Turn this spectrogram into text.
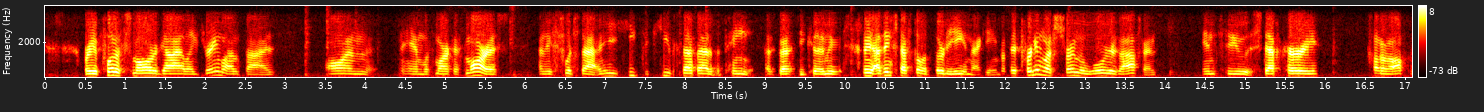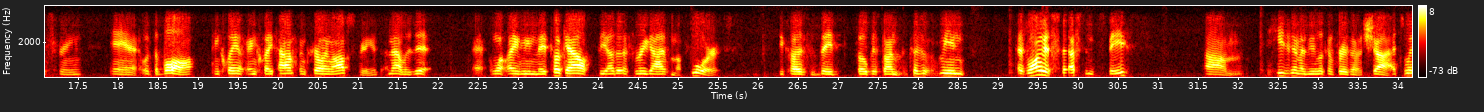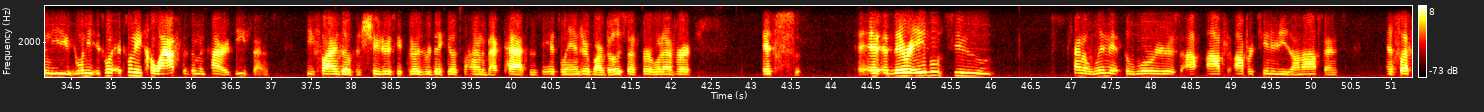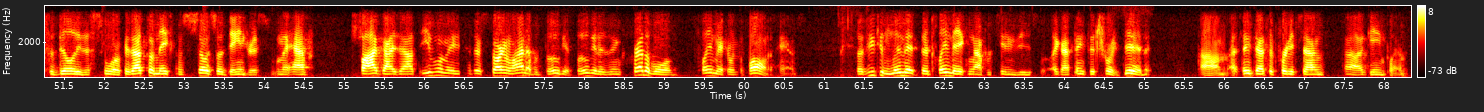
Or you put a smaller guy like Draymond size on him with Marcus Morris, and he switched that, and he he could Steph out of the paint as best he could. I mean, I mean, I think Steph still had 38 in that game, but they pretty much turned the Warriors' offense into Steph Curry coming off the screen and with the ball, and Klay and Klay Thompson curling off screens, and that was it. Uh, Well, I mean, they took out the other three guys on the floor because they focused on. Because I mean, as long as Steph's in space, um, he's going to be looking for his own shot. It's when you when he, it's when it's when he collapses an entire defense. He finds open shooters. He throws ridiculous behind the back passes. He hits Leandro Barbosa for whatever. It's uh, they were able to kind of limit the Warriors' op- op- opportunities on offense and flexibility to score because that's what makes them so so dangerous when they have five guys out. Even when they they're starting lineup with Bogut, Bogut is an incredible playmaker with the ball in his hands. So if you can limit their playmaking opportunities, like I think Detroit did, um, I think that's a pretty sound uh, game plan.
